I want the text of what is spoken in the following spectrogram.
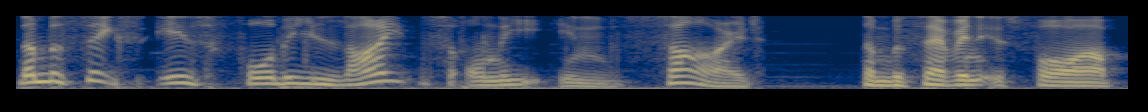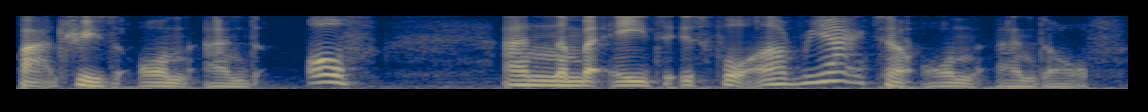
Number 6 is for the lights on the inside. Number 7 is for our batteries on and off. And number 8 is for our reactor on and off.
